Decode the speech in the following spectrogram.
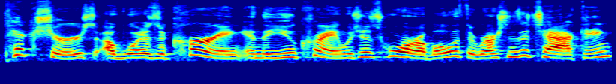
pictures of what is occurring in the Ukraine, which is horrible with the Russians attacking.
